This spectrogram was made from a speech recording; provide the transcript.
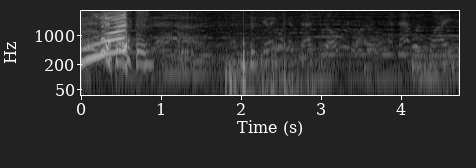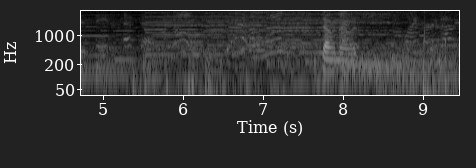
what? Yeah. They're doing like a Zatch Bell revival, and that was why his name is Hectaz. Yeah. Don't know. it. I heard about it,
